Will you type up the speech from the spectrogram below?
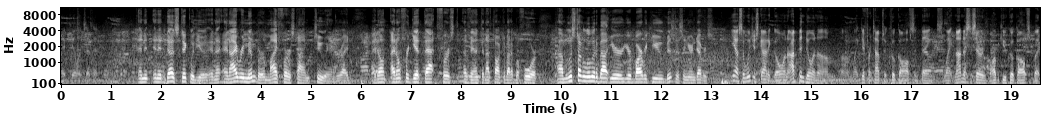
at Killen's at that point. And it, and it does stick with you. And and I remember my first time too, Andrew. I, I don't I don't forget that first event, and I've talked about it before. Um, let's talk a little bit about your, your barbecue business and your endeavors. Yeah, so we just got it going. I've been doing um, um, like different types of cook-offs and things, like not necessarily barbecue cook-offs, but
